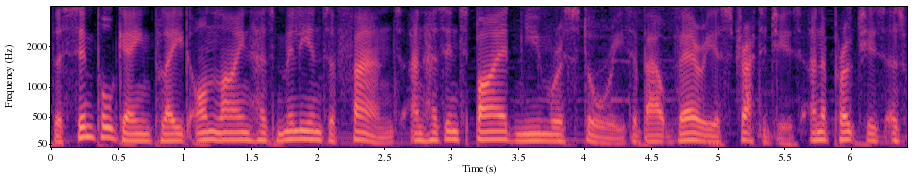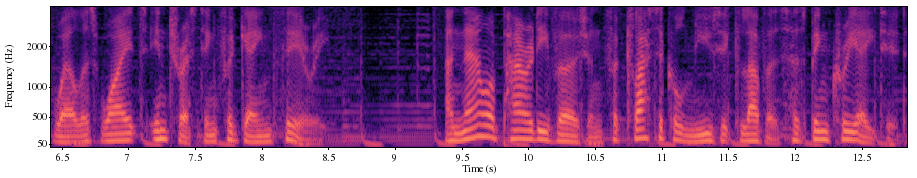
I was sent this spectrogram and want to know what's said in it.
The simple game played online has millions of fans and has inspired numerous stories about various strategies and approaches as well as why it's interesting for game theory. And now a parody version for classical music lovers has been created.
